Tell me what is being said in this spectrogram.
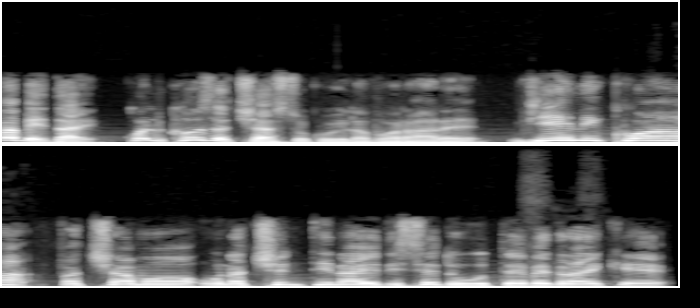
vabbè, dai, qualcosa c'è su cui lavorare. Vieni qua, facciamo una centinaio di sedute, vedrai che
